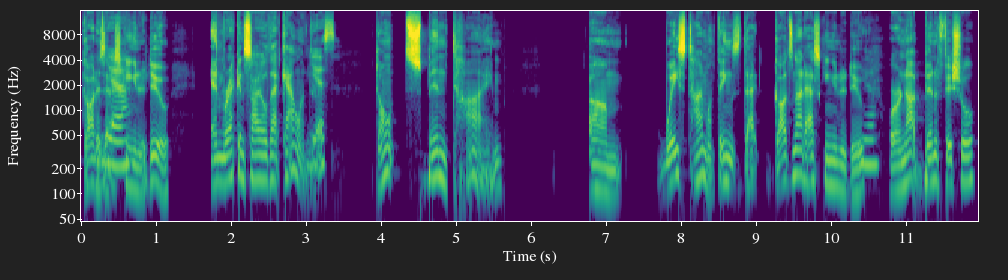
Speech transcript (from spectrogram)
God is Yeah. asking you to do, and reconcile that calendar. yes, Don't spend time, um, waste time on things that God's not asking you to do, Yeah. or are not beneficial,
